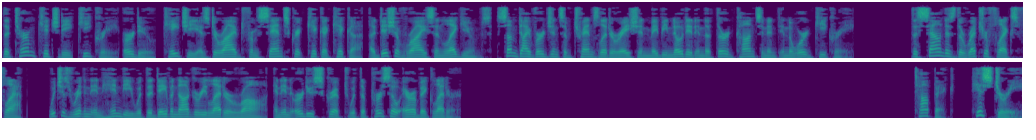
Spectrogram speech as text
The term kichdi Kikri Urdu, kechi is derived from Sanskrit kika kika, a dish of rice and legumes. Some divergence of transliteration may be noted in the third consonant in the word kikri. The sound is the retroflex flap, which is written in Hindi with the Devanagari letter Ra, and in Urdu script with the Perso-Arabic letter. History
